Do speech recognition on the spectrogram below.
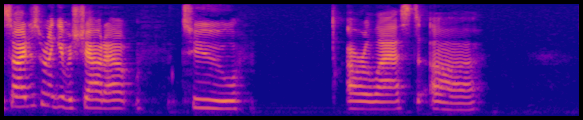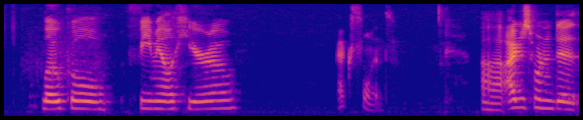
So I just want to give a shout out to our last uh, local female hero. Excellent. Uh, I just wanted to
